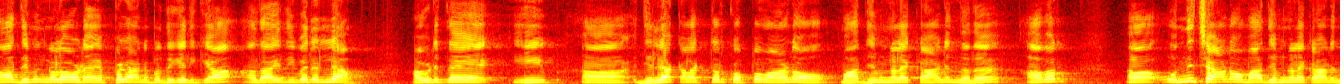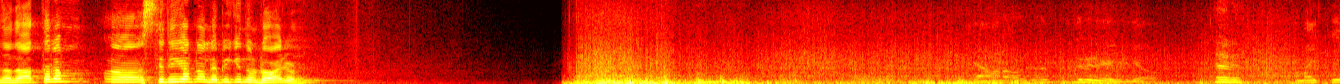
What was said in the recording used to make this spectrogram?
മാധ്യമങ്ങളോട് എപ്പോഴാണ് പ്രതികരിക്കുക? അതായത് ഇവരെല്ലാം അവിടുത്തെ ഈ ജില്ലാ കളക്ടർക്കൊപ്പമാണോ മാധ്യമങ്ങളെ കാണുന്നത്? അവർ ഒന്നിച്ചാണോ മാധ്യമങ്ങളെ കാണുന്നത്? അത്തരം സ്ഥിരീകരണം ലഭിക്കുന്നുണ്ടോ അരുൺ? മൈക്ക്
